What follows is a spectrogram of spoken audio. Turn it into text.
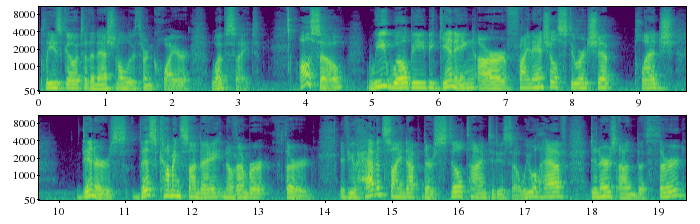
please go to the National Lutheran Choir website. Also, we will be beginning our financial stewardship pledge dinners this coming Sunday, November 3rd. If you haven't signed up, there's still time to do so. We will have dinners on the 3rd,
